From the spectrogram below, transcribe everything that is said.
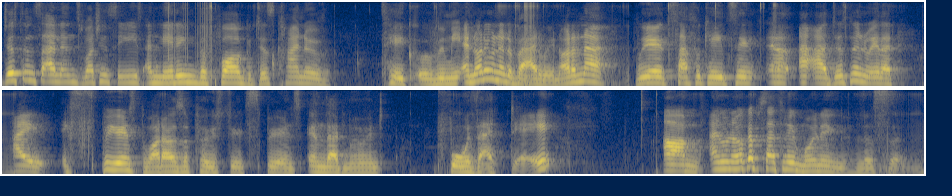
just in silence, watching series and letting the fog just kind of take over me. And not even in a bad way, not in a weird, suffocating, uh, uh, uh, just in a way that I experienced what I was supposed to experience in that moment for that day. Um, and when I woke up Saturday morning, listen,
